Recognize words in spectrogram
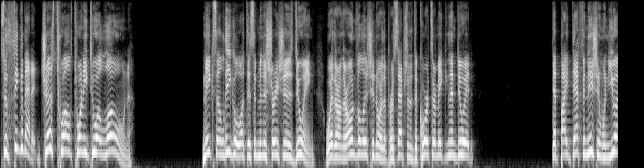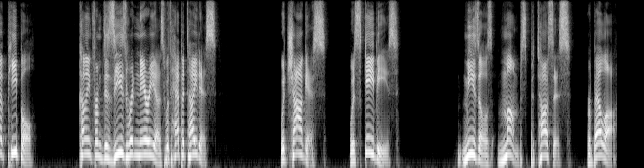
So think about it. Just 1222 alone makes illegal what this administration is doing, whether on their own volition or the perception that the courts are making them do it. That by definition, when you have people coming from disease ridden areas with hepatitis, with Chagas, with scabies, measles, mumps, pertussis, rubella.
